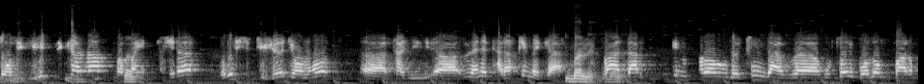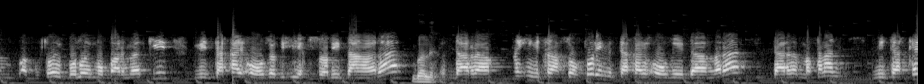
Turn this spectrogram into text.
دادگیری می‌کردن بله، و بله. به این رشد تجارت آنها یعنی ترقی می‌کرد بله. و در این چون در مطای بالا بر مطای بالای ما برمیاد که منطقه آزاد اقتصادی دانگره بله. در اینفراستراکتور منطقه آزاد دانگره در مثلا منطقه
